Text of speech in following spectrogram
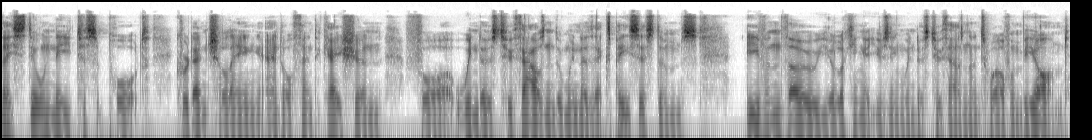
they still need to support credentialing and authentication for Windows 2000 and Windows XP systems, even though you're looking at using Windows 2012 and beyond.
